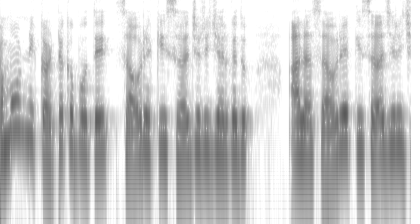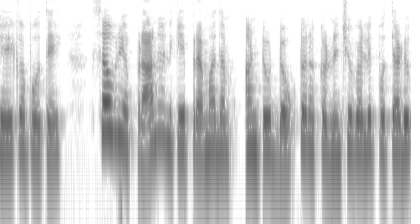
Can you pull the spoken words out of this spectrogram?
అమౌంట్ని కట్టకపోతే శౌర్యకి సర్జరీ జరగదు. అలా శౌర్యకి సర్జరీ చేయకపోతే శౌర్య ప్రాణానికే ప్రమాదం అంటూ డాక్టర్ అక్కడి నుంచి వెళ్ళిపోతాడు.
